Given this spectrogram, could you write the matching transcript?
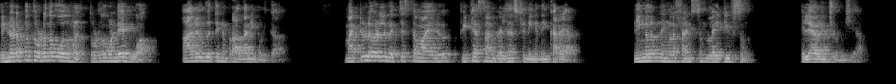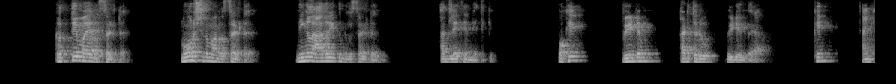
എന്നോടൊപ്പം തുടർന്ന് പോകുമ്പോൾ തുടർന്ന് കൊണ്ടേ പോവാം. ആരോഗ്യത്തിന് പ്രാധാന്യം കൊടുക്കുക. മറ്റുള്ളവരിൽ വ്യത്യസ്തമായ ഒരു ഫിറ്റ്നസ് ആൻഡ് വെൽനസ് ട്രെയിനിങ് നിങ്ങൾക്കറിയാം നിങ്ങളും നിങ്ങളുടെ ഫ്രണ്ട്സും റിലേറ്റീവ്സും എല്ലാവരും ജോയിൻ ചെയ്യാം കൃത്യമായ റിസൾട്ട് നൂറ് ശതമാനം റിസൾട്ട് നിങ്ങൾ ആഗ്രഹിക്കുന്ന റിസൾട്ട് അതിലേക്ക് തന്നെ എത്തിക്കും. ഓക്കെ വീണ്ടും അടുത്തൊരു വീഡിയോയിൽ വരാം. ഓക്കെ താങ്ക്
